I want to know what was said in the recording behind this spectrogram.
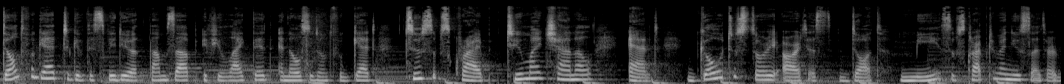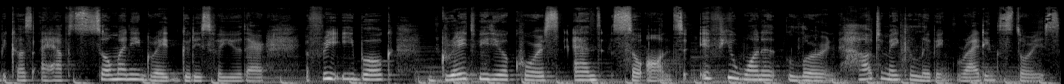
Don't forget to give this video a thumbs up if you liked it, and also don't forget to subscribe to my channel and go to storyartist.me, subscribe to my newsletter because I have so many great goodies for you there a free ebook, great video course, and so on. So, if you want to learn how to make a living writing stories,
